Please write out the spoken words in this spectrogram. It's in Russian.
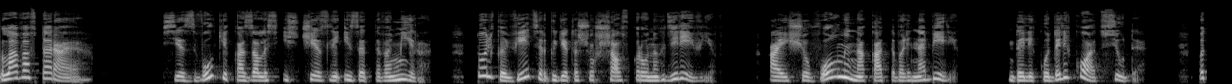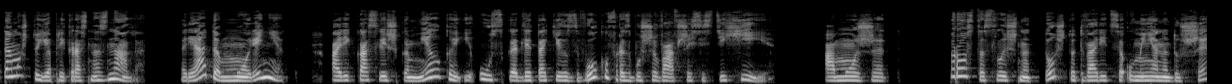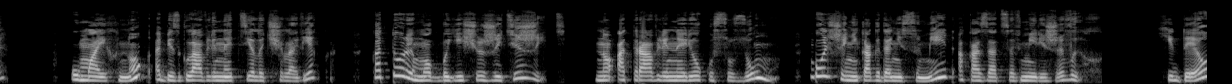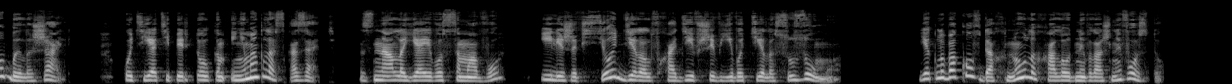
Глава вторая. Все звуки, казалось, исчезли из этого мира. Только ветер где-то шуршал в кронах деревьев. А еще волны накатывали на берег. Далеко-далеко отсюда. Потому что я прекрасно знала. Рядом моря нет, а река слишком мелкая и узкая для таких звуков разбушевавшейся стихии. А может, просто слышно то, что творится у меня на душе? У моих ног обезглавленное тело человека, который мог бы еще жить и жить, но отравленный Рёку Сузуму больше никогда не сумеет оказаться в мире живых. Хидео было жаль. Хоть я теперь толком и не могла сказать, знала я его самого или же все делал входивший в его тело Сузуму. Я глубоко вдохнула холодный влажный воздух.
